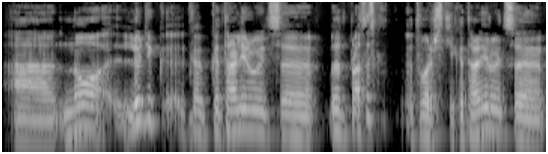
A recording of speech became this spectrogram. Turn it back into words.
А, но люди контролируются, этот процесс творческий контролируется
